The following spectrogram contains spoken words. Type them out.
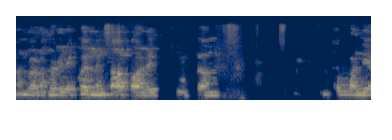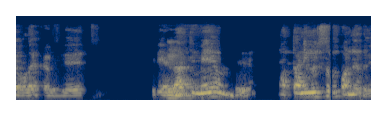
நம்ம நம்மளோட ரெக்குவயர்மெண்ட் சாப்பாடு தூக்கம் குழந்தைய வளர்க்கறது இது எல்லாத்தையுமே வந்து மற்ற அனிமல்ஸும் பண்ணுது.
